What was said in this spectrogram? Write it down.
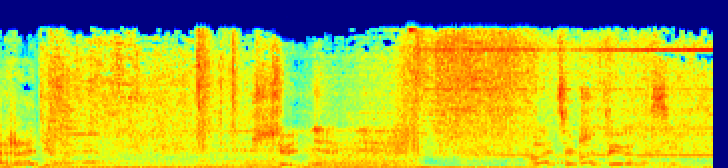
Радіо М. Щодня 24 на 7.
